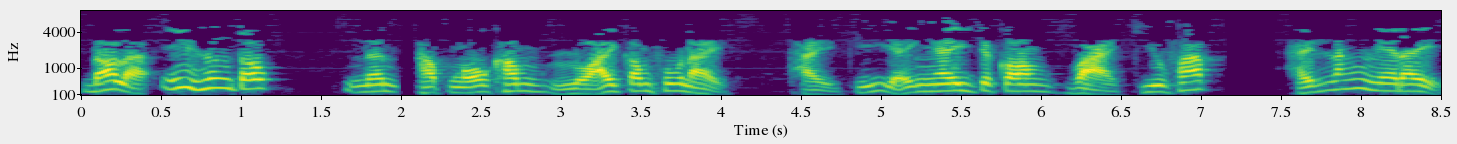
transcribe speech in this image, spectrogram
đó là ý hướng tốt, nên học ngộ không loại công phu này, thầy chỉ dạy ngay cho con vài chiêu pháp, hãy lắng nghe đây.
